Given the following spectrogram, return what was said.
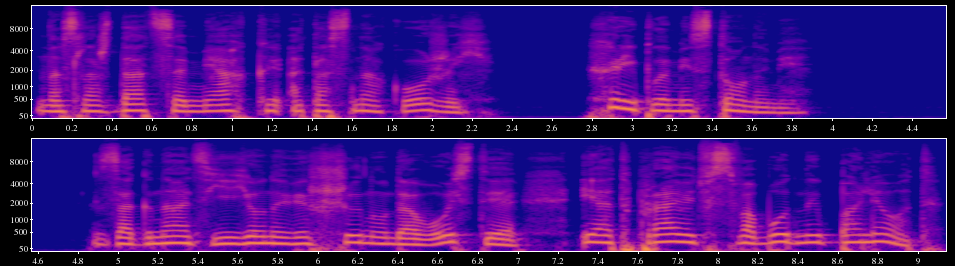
Наслаждаться мягкой ото сна кожей, хриплыми стонами загнать ее на вершину удовольствия и отправить в свободный полет,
